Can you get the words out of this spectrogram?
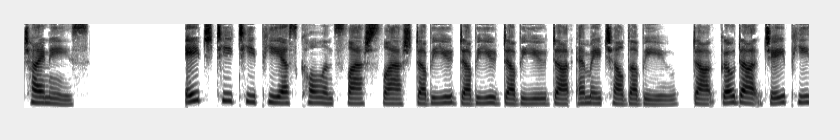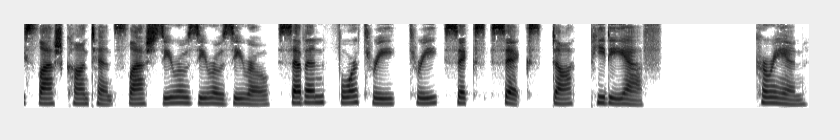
Chinese. https colon slash slash www.mhlw.go.jp slash content slash 000743366.pdf Korean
